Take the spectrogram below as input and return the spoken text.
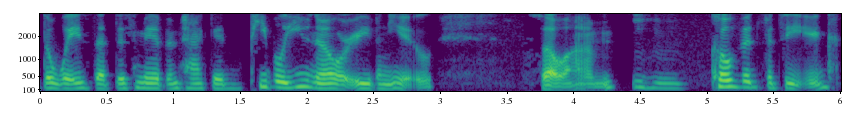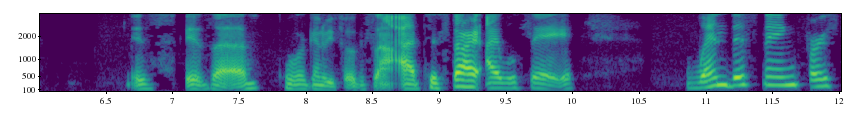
the ways that this may have impacted people you know or even you. So um hmm COVID fatigue is is uh who we're going to be focused on. Uh, to start, I will say when this thing first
